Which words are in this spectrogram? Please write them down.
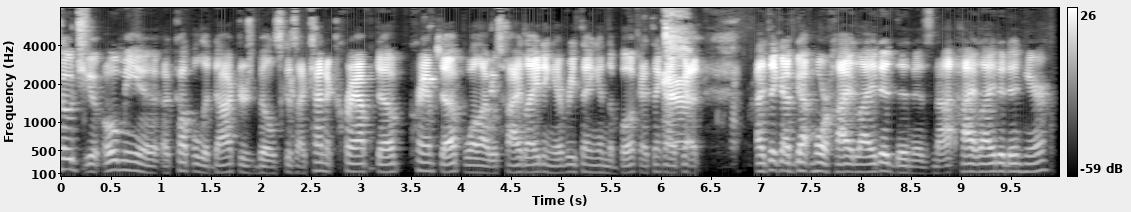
coach, you owe me a, a couple of doctor's bills because I kind of cramped up, cramped up while I was highlighting everything in the book. I think I've got, I think I've got more highlighted than is not highlighted in here.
